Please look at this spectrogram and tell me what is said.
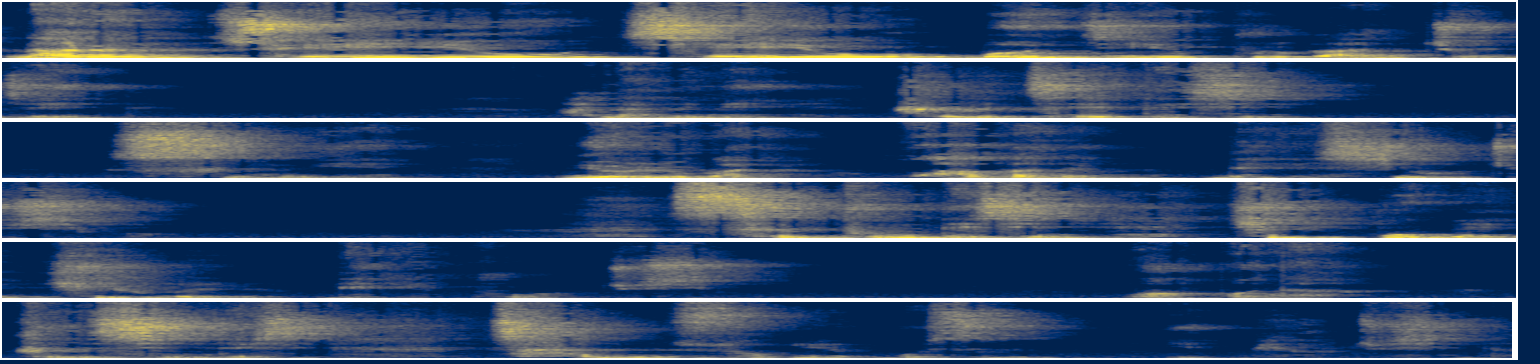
나는 죄요 죄요 먼지에 불과한 존재인데 하나님이 그 죄 대신 승리의 멸류관 화관을 내게 씌워주시고 슬픔 대신 기쁨의 기름을 내게 부어주시고 무엇보다 근심 대신 찬송의 옷을 입혀주신다.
